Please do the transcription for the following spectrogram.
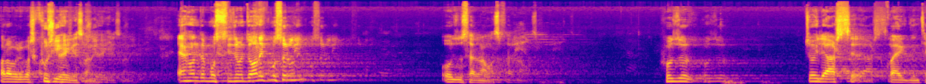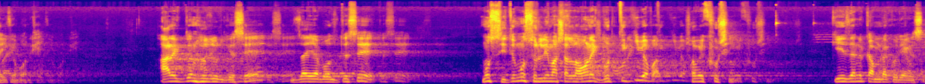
বরাবরই বাস খুশি হয়ে গেছে অনেক। এখন তো মসজিদের মধ্যে অনেক মুসল্লি। অজু স্যার নামাজ হুজুর চলে আসছে কয়েকদিন থেকে বলে আরেকজন হুজুর গেছে, যাইয়া বলতেছে, মসজিদে মুসল্লি মাসাল্লাহ অনেক ভর্তি, কি ব্যাপার? সবাই খুশি। খুশি কে যেন কামড়া করিয়া গেছে।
